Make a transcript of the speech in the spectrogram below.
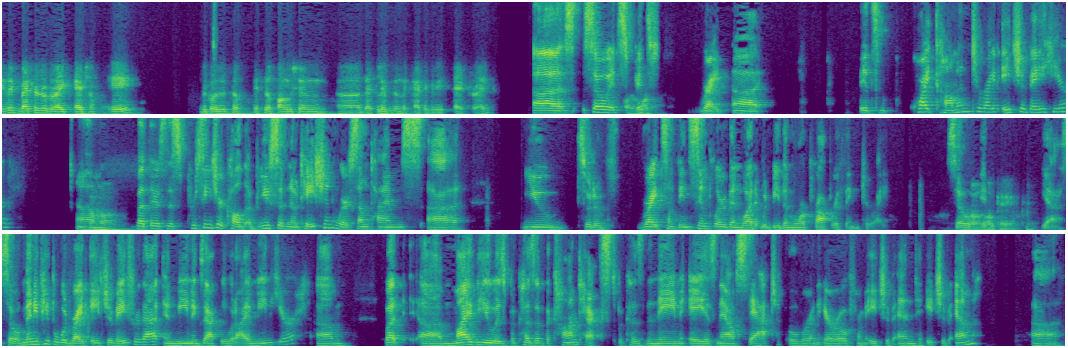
is it better to write h of a because it's a it's a function uh, that lives in the category set, right? Uh, so it's Or it's right. Uh, it's quite common to write h of a here. Um, Uh-huh. but there's this procedure called abusive notation where sometimes uh, you sort of write something simpler than what it would be the more proper thing to write. So Oh, it- okay. yeah, so many people would write H of A for that and mean exactly what I mean here. Um, but um, my view is because of the context, because the name A is now sat over an arrow from H of N to H of M. Uh,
